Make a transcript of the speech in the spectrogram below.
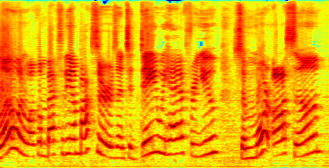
Hello and welcome back to the Unboxers and today we have for you some more awesome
